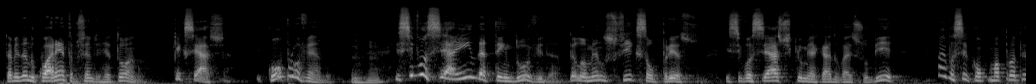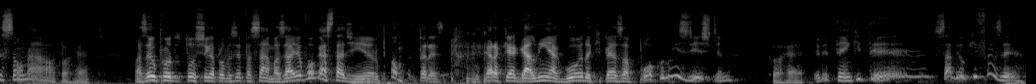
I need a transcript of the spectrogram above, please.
Está me dando 40% de retorno? O que, que você acha? Compra ou vendo? Uhum. E se você ainda tem dúvida, pelo menos fixa o preço. E se você acha que o mercado vai subir, aí você compra uma proteção na alta. Correto. Mas aí o produtor chega para você e fala assim, ah, mas aí eu vou gastar dinheiro. Pô, mas peraí, o cara que é galinha gorda, que pesa pouco, não existe, né? Correto. Ele tem que ter, saber o que fazer.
